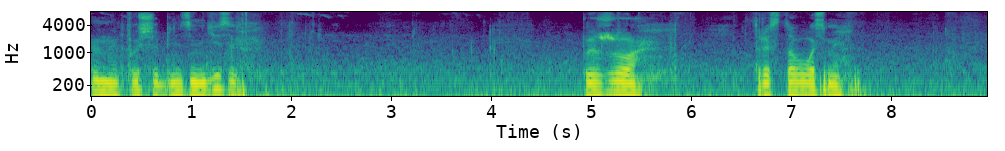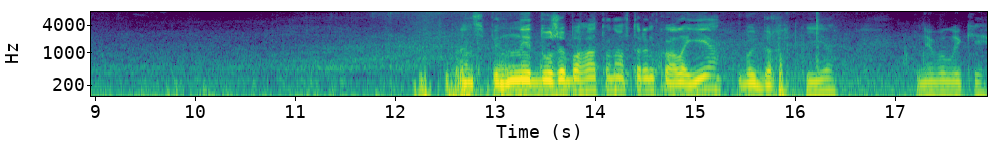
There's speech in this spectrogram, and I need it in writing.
Не пише бензин дизель. Peugeot 308. В принципі, не дуже багато на авторинку, але є, вибір є невеликий.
